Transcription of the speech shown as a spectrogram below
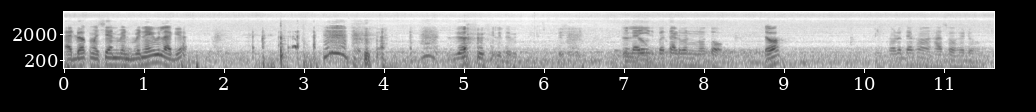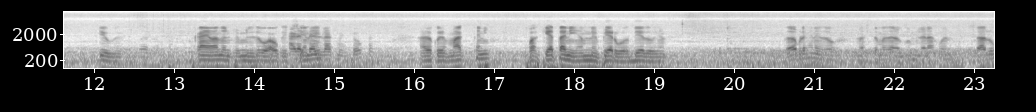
આ ડોકમાં શેન બેન બનાવ્યું લાગે જો એ બતાડવાનો નહોતો. તો થોડો દેખો હાસો હેડો એવું છે કાંઈ વાંધો નહીં ફેમિલી તો આવું કંઈક છે સાડા ત્રણ નહીં લાખની ચોખા હવે કોઈ માગતા નહીં પણ કહેતા નહીં અમને પહેરવો દે દો એમ તો આપણે છે ને જો મસ્ત મજાના ગુમલા નાખવાનું છે. ચાલુ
